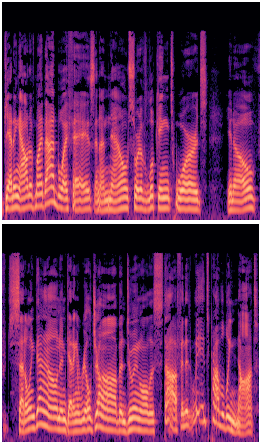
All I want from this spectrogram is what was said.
getting out of my bad boy phase and I'm now sort of looking towards, you know, settling down and getting a real job and doing all this stuff. And it, it's probably not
